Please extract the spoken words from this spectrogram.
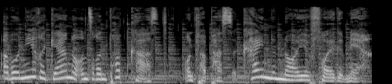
abonniere gerne unseren Podcast und verpasse keine neue Folge mehr.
